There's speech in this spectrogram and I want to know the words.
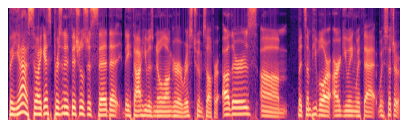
but yeah, so I guess prison officials just said that they thought he was no longer a risk to himself or others. Um, but some people are arguing with that with such a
